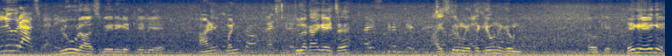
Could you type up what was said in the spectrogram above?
Blue raspberry. ब्लू रासबेरी घेतलेली आहे. आणि म्हणजे तुला काय घ्यायचं आहे आईस्क्रीम घ्यायचं घेऊन ये, घेऊन. ओके हे घे हे घे.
